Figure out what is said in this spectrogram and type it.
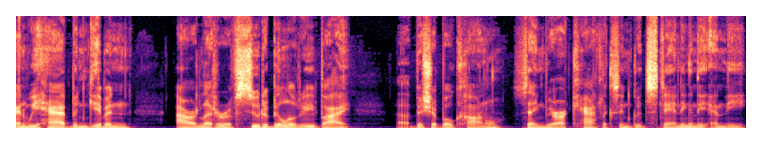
and we have been given our letter of suitability by uh, Bishop O'Connell, saying we are Catholics in good standing, and the and the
